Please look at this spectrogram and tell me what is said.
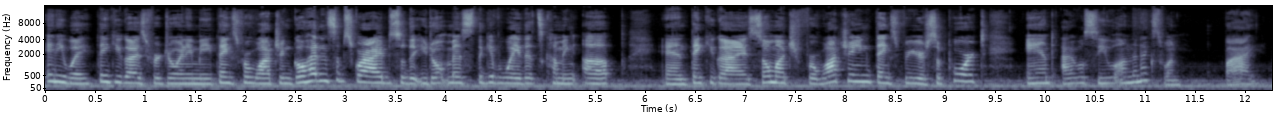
Anyway, thank you guys for joining me. Thanks for watching. Go ahead and subscribe so that you don't miss the giveaway that's coming up. And thank you guys so much for watching. Thanks for your support. And I will see you on the next one. Bye.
